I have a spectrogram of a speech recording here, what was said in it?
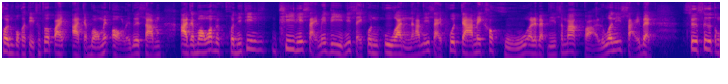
คนปกติทั่วไปอาจจะมองไม่ออกเลยด้วยซ้ำอาจจะมองว่าเป็นคนที่ที่นิสัยไม่ดีนิสัยกวนๆนะครับนิสัยพูดจาไม่เข้าหูอะไรแบบนี้ซะมากกว่า หรือว่านิสัยแบบซื่อๆตร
